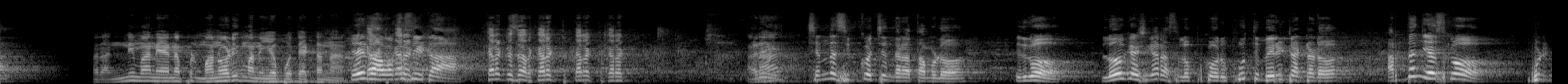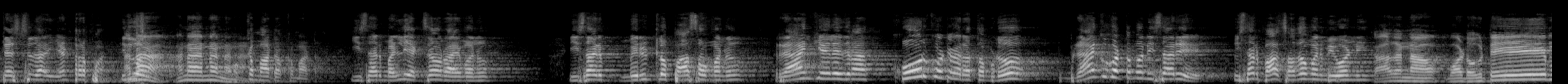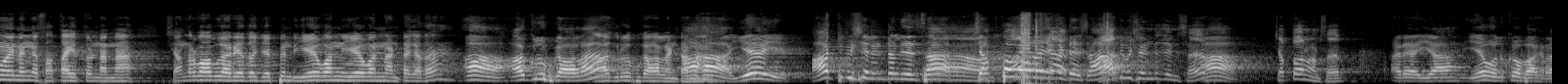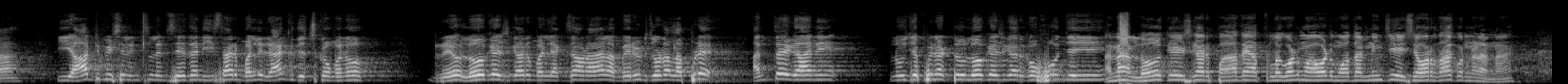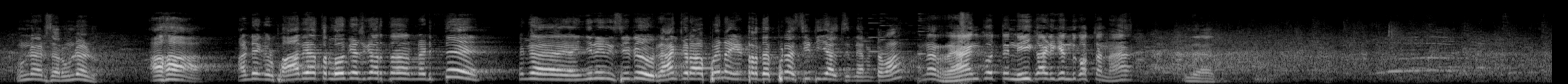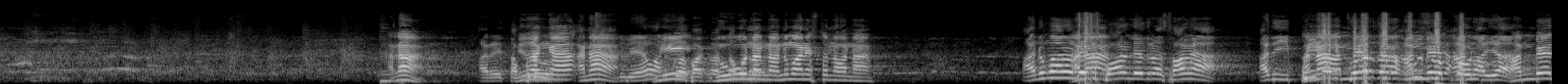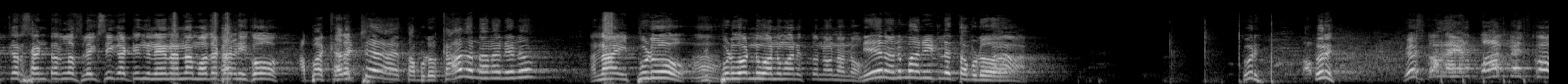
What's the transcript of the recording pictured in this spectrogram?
మరి అన్ని మన అయినప్పుడు మనోడికి మనం ఇవ్వపోతే ఎట్టన్నా? ఏదా ఒక correct. సీటా? Correct sir correct correct correct అరే అన్నా చిన్న సిక్కు వచ్చిందిరా తమ్ముడు ఇదిగో లోకేష్ గారు అసలు ఒప్పుకోరు పూర్తి మెరిట్ అంటాడు. అర్థం చేసుకో. ఇప్పుడు టెస్ట్ ఎంటర్ ఇదిగో అన్నా అన్నా ఒక్క మాట ఒక్క మాట. ఈసారి మళ్ళీ ఎగ్జామ్ రాయమను. ఈసారి మెరిట్లో పాస్ అవ్వమను. ర్యాంక్ ఏం లేదురా. కోరుకోవటమేరా తమ్ముడు. ర్యాంక్ కొట్టమని ఈసారి. ఈసారి బాగా చదవమని మీ వాడిని. కాదన్నా వాడు ఒకటే మౌనంగా సతాయిస్తుండన్నా చంద్రబాబు గారు ఏదో చెప్పింది ఏ వన్ ఏ వన్ అంట కదా? ఆ, ఆ గ్రూప్ కావాలా? ఆ గ్రూప్ కావాలంట ఏ ఆర్టిఫిషియల్ ఇంటెలిజెన్సా? Artificial intelligence sir. ఆ, చెప్తా ఉన్నాను సార్. అరే అయ్యా ఏమనుకోబాకరా ఈ ఆర్టిఫిషియల్ ఇంటెలిజెన్స్ ఏదని ఈసారి మళ్ళీ ర్యాంక్ తెచ్చుకోమను. రే- లోకేష్ గారు మళ్ళీ ఎగ్జామ్ రాయాలి మెరిట్ చూడాలి అప్పుడే. అంతేగాని నువ్వు చెప్పినట్టు లోకేష్ గారికి ఫోన్ చెయ్యి. అన్నా లోకేష్ గారి పాదయాత్రలో కూడా మా వాడు మొదటి నుంచి చివరి దాకా ఉన్నాడన్నా. ఉండాడు సార్ ఉండాడు ఆహా అంటే ఇంక పాదయాత్ర లోకేష్ గారితో నడిస్తే ఇంకా ఇంజనీరింగ్ సీటు ర్యాంక్ రాకపోయినా ఇంటర్ తప్పినా సీట్ ఇవ్వాల్సిందే అంటవా? అన్న ర్యాంక్ వస్తే నీ కాడికి ఎందుకు వస్తానా. అన్నా అరే నిజంగా అన్నా నువ్వేం. నన్ను అనుమానిస్తున్నావన్నా? అనుమానం లేదు స్వామి. అది అంబేద్కర్ సెంటర్లో ఫ్లెక్సీ కట్టింది నేనన్నా మొదట నీకు. అబ్బా కరెక్ట్. తమ్ముడు. కాదన్నానా నేను. అన్నా ఇప్పుడు ఇప్పుడు కూడా నువ్వు అనుమానిస్తున్నావు నన్ను. నేను అనుమానిట్లేదు తమ్ముడు. ఊరి ఊరి. బాంబు వేసుకో.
